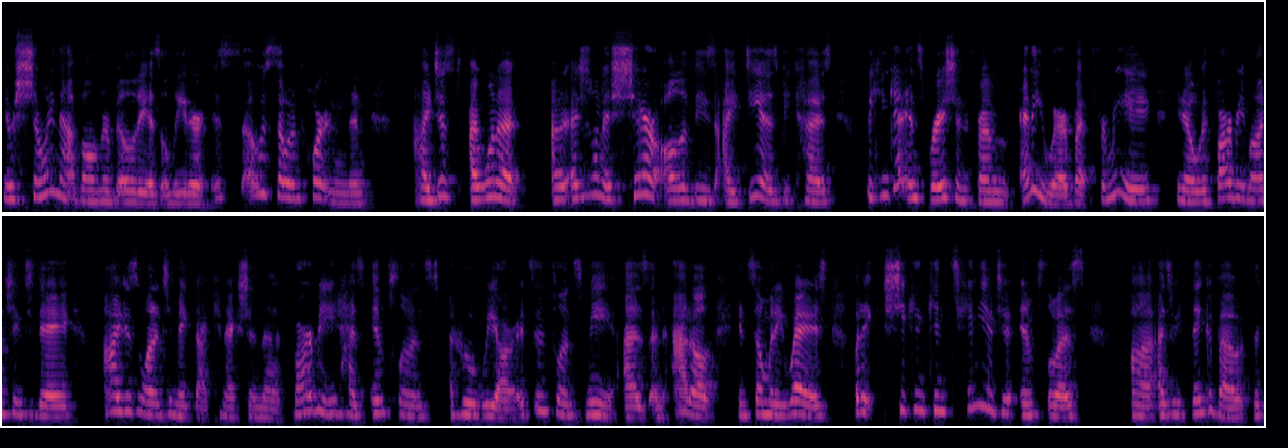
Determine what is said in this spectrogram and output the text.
you know showing that vulnerability as a leader is so so important. And I just I want to I just want to share all of these ideas because we can get inspiration from anywhere. But for me, you know, with Barbie launching today, I just wanted to make that connection that Barbie has influenced who we are. It's influenced me as an adult in so many ways, but it, she can continue to influence uh, as we think about the,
